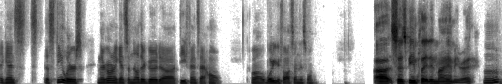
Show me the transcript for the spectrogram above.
against the Steelers, and they're going against another good uh, defense at home. Uh, what are your thoughts on this one? Uh, so it's being played in Miami, right? Mm-hmm.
